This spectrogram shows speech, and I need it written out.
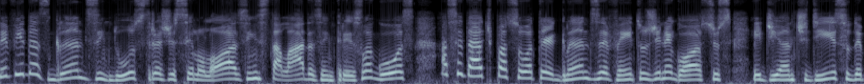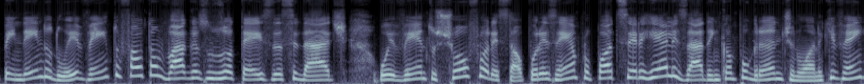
Devido às grandes indústrias de celulose instaladas em Três Lagoas, a cidade passou a ter grandes eventos de negócios e, diante disso, dependendo do evento, faltam vagas nos hotéis da cidade. O evento Show Florestal, por exemplo, pode ser realizado em Campo Grande no ano que vem,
